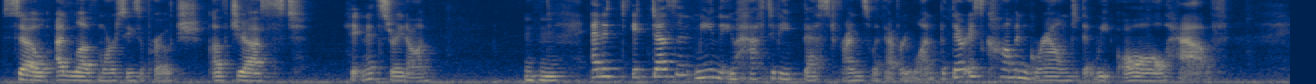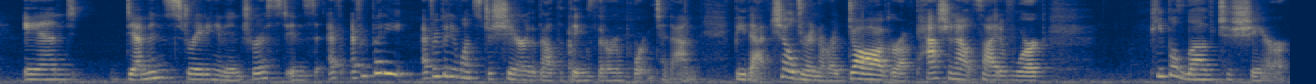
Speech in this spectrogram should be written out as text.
So I love Marcy's approach of just hitting it straight on. Mm-hmm. And it, it doesn't mean that you have to be best friends with everyone, but there is common ground that we all have. And demonstrating an interest in everybody everybody wants to share about the things that are important to them be that children or a dog or a passion outside of work people love to share.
